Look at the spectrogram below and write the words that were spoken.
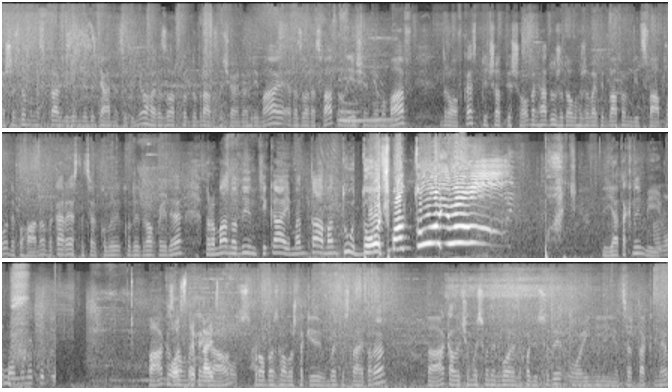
Я щось думаю, насправді він не дотягнеться до нього. Резор тут добрав, звичайно, гріма. Резора свапнули, є ще в ньому баф. Дровка, сплітшот пішов. Венга дуже довго живе під бафом від свапу, непогано. ВК ресниться, коли, коли дровка йде. Роман один, тікай, манта, манту, доч мантую! Бать! Я так не вмію. Ну, мене піти. Пак, знову на хейдаун. Спроба знову ж таки вбити снайпера. Так, але чомусь вони двоє заходять сюди. Ой, ні, ні, це так не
